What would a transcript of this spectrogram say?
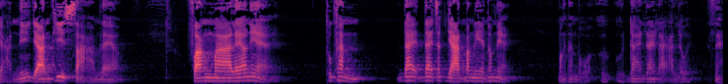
ญาณนี้ญาณที่สามแล้ว ฟังมาแล้วเนี่ย ทุกท่านได้ได้สักญาณบ้างหรือยังครับเนี่ย บางท่านบอกว่าเออได้ได้หลายอันเลยนะ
